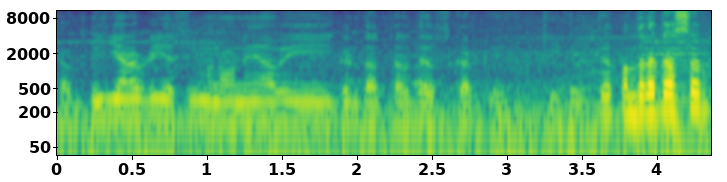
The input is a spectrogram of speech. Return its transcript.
26 ਜਨਵਰੀ ਅਸੀਂ ਮਨਾਉਂਦੇ ਆ ਵੀ ਗਣਤੰਤਰ ਦਿਵਸ ਕਰਕੇ। ਠੀਕ ਹੈ ਤੇ 15 ਅਗਸਤ ਸਰ?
